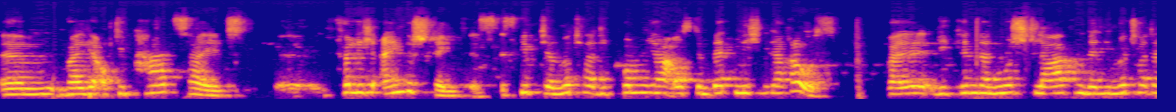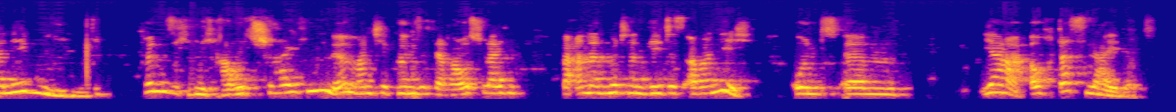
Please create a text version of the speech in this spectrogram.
ähm, weil ja auch die Paarzeit äh, völlig eingeschränkt ist. Es gibt ja Mütter, die kommen ja aus dem Bett nicht wieder raus, weil die Kinder nur schlafen, wenn die Mütter daneben liegen. Die können sich nicht rausschleichen, ne? manche können sich ja rausschleichen, bei anderen Müttern geht es aber nicht. Und ähm, ja, auch das leidet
